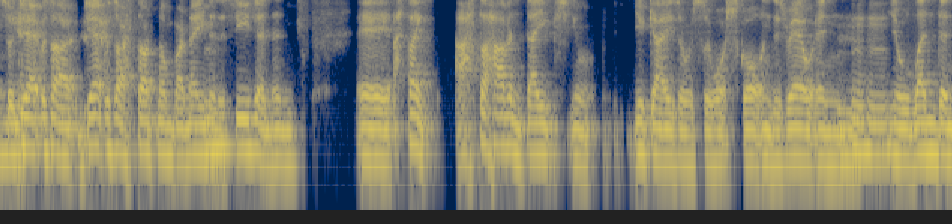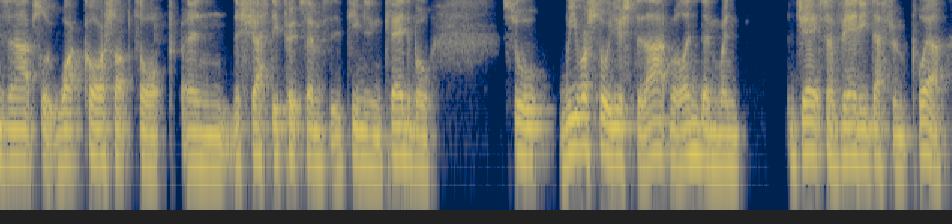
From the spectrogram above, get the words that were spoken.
So Jet was our Jet was our third number nine mm. of the season, and uh, I think after having Dykes, you know, you guys obviously watch Scotland as well, and mm-hmm. you know Lyndon's an absolute workhorse up top, and the shift he puts in for the team is incredible. So we were so used to that with Lyndon when Jet's a very different player.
